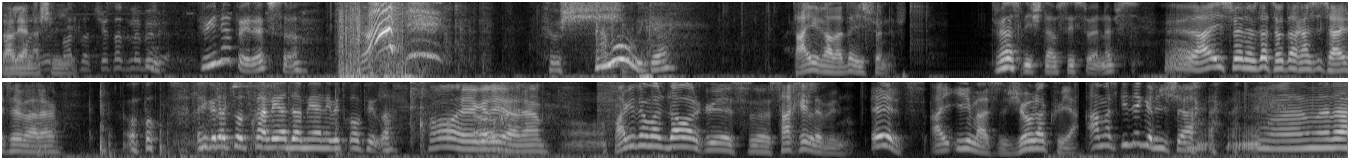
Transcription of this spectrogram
ძალიან აშლილი შესაძლებელია ვინ აპირებს რა? უშ გამოვიდა. დაიღალა და ისვენებს რას ნიშნავს ისვენებს? აი ისვენებს და ცოტა ხანში ჩაირთვება რა ეგრე ცოცხალი ადამიანებით ყოფილა. ხო ეგრე არა მაგიტომაც დავარქვი ეს სახელები ერთს აი იმას ჟორა ქვია ამას კიდე გრიშა რა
